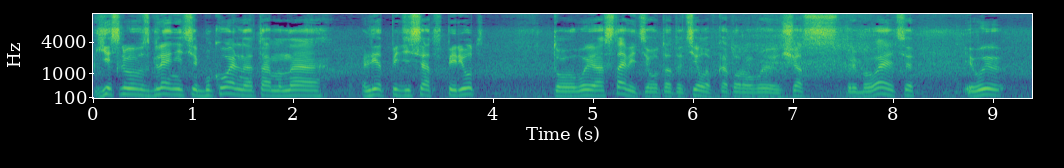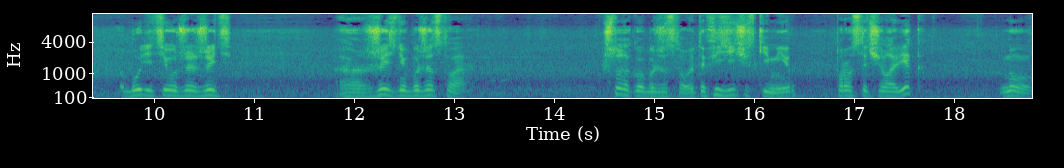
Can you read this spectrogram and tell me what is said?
Если вы взглянете буквально там на лет 50 вперед, то вы оставите вот это тело, в котором вы сейчас пребываете, и вы будете уже жить э, жизнью божества. Что такое божество? Это физический мир. Просто человек, ну,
